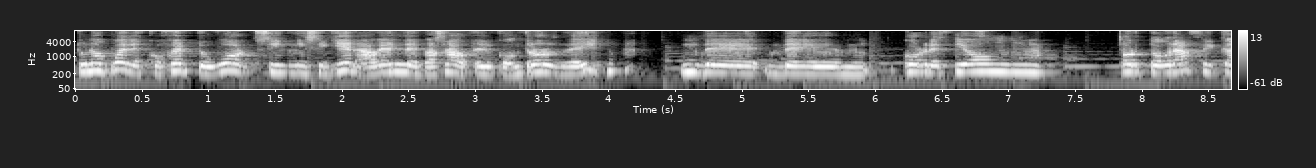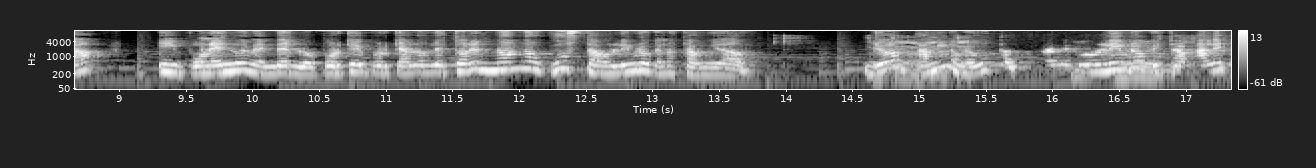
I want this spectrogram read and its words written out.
Tú no puedes coger tu Word sin ni siquiera haberle pasado el control de, de, de corrección ortográfica y ponerlo y venderlo. ¿Por qué? Porque a los lectores no nos gusta un libro que no está cuidado. Yo, a mí no me gusta por un libro que está mal,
